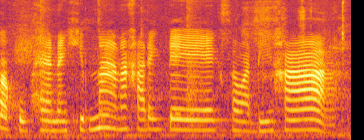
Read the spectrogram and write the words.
กับครูแพนในคลิปหน้านะคะ เด็กๆ สวัสดีค่ะ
